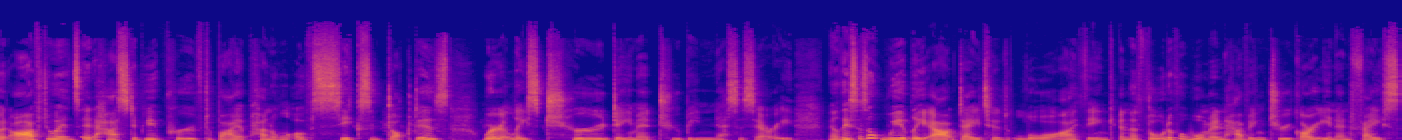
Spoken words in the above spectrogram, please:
but afterwards, it has to be approved by a panel of six doctors, where at least two deem it to be necessary. Now, this is a weirdly outdated law, I think, and the thought of a woman having to go in and face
